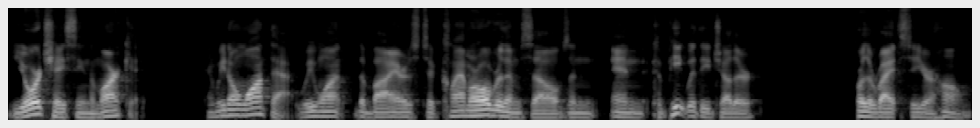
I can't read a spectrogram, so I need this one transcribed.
you're chasing the market. And we don't want that. We want the buyers to clamor over themselves and, and compete with each other for the rights to your home.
